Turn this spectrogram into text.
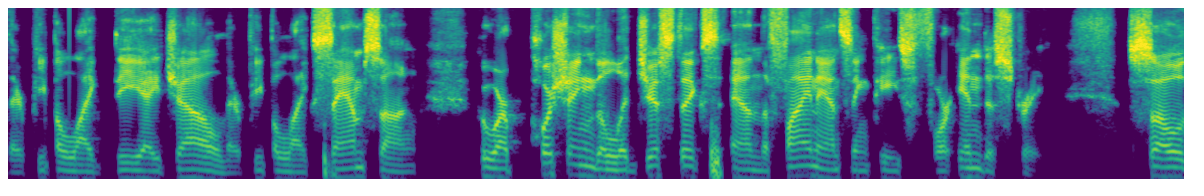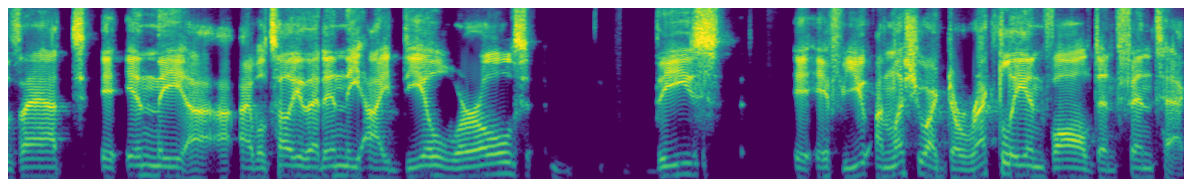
they're people like DHL they're people like Samsung who are pushing the logistics and the financing piece for industry. So that in the uh, I will tell you that in the ideal world these if you unless you are directly involved in fintech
